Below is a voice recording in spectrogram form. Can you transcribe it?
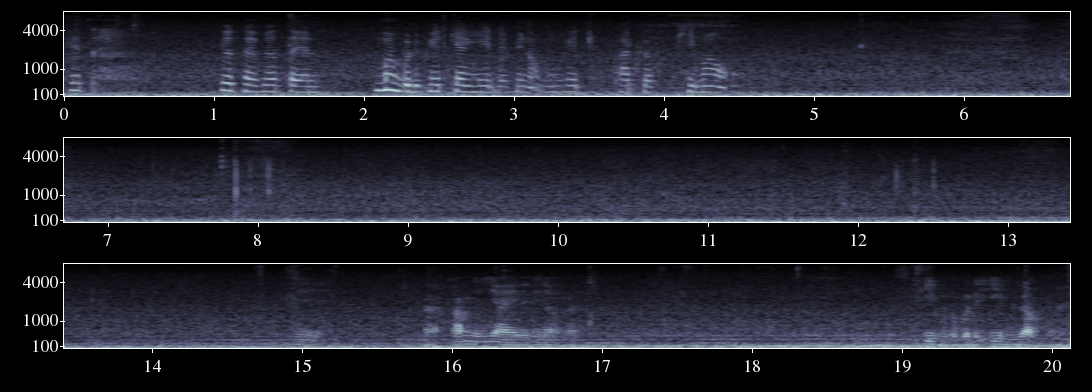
เฮ็ด เฮ็ดแต่ก็แตนมันบ่ได้เผ็ดแกงเฮ็ดเด้อพี่น้องมันเฮ็ดผัดกับขี้เมานี่นะคำใหญ่ๆเลยพี่น้องนะกินก็ไม่ได้อิ่มหรอกนะ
